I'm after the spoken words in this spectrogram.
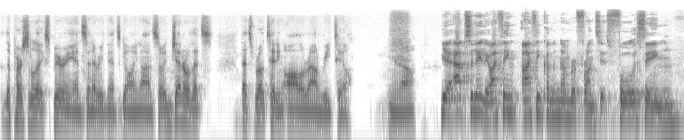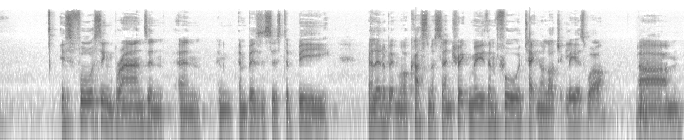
the personal experience and everything that's going on. So in general, that's that's rotating all around retail you know yeah absolutely i think i think on a number of fronts it's forcing it's forcing brands and and and, and businesses to be a little bit more customer centric move them forward technologically as well yeah. um,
